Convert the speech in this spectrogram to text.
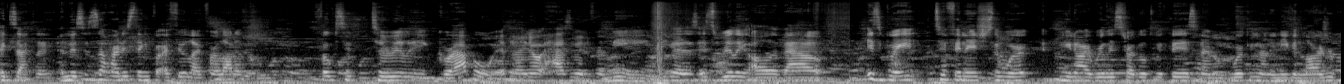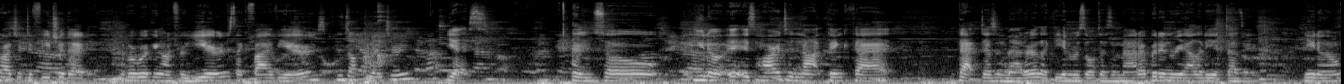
Exactly. And this is the hardest thing for I feel like for a lot of folks to, to really grapple with. And I know it has been for me because it's really all about it's great to finish the work. You know, I really struggled with this and I'm working on an even larger project, a feature that I've been working on for years, like five years. The documentary. Yes. And so, you know, it, it's hard to not think that that doesn't matter, like the end result doesn't matter, but in reality, it doesn't. You know,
